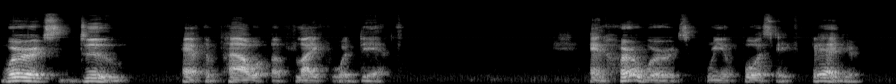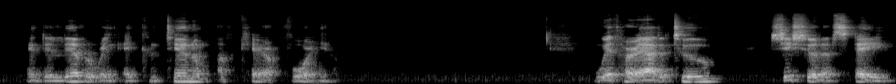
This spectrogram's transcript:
Words do have the power of life or death. And her words reinforced a failure in delivering a continuum of care for him. With her attitude, she should have stayed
